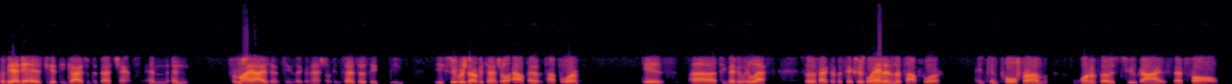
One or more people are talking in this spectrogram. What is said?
But the idea is to get the guys with the best chance. and and from my eyes, and it seems like the national consensus, the the, the superstar potential outside of the top four is uh, significantly less. So the fact that the Sixers landed in the top four and can pull from one of those two guys that falls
